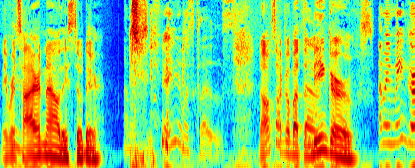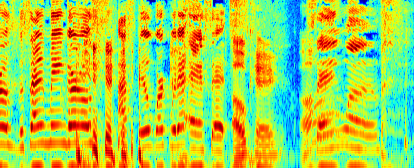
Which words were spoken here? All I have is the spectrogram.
They retired now. They still there. I mean, the stadium was closed. No, I'm talking about the Mean Girls. I mean, Mean Girls, the same Mean Girls. I still work with their assets. Okay. Oh. Same ones.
